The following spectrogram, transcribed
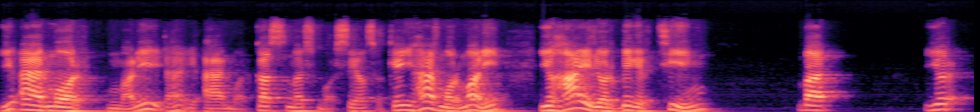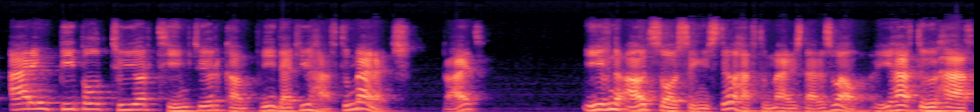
you add more money, uh, you add more customers, more sales. Okay, you have more money, you hire your bigger team, but you're adding people to your team, to your company that you have to manage, right? Even outsourcing, you still have to manage that as well. You have to have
